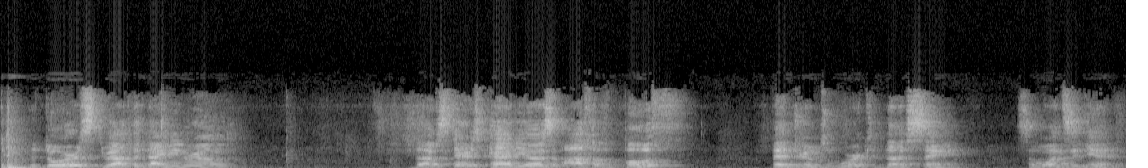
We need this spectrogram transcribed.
The doors throughout the dining room, the upstairs patios off of both bedrooms work the same. So once again,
